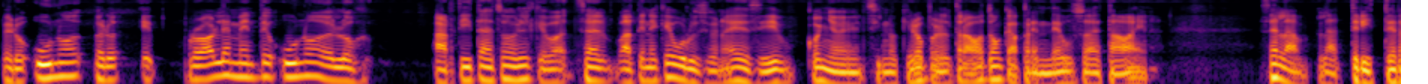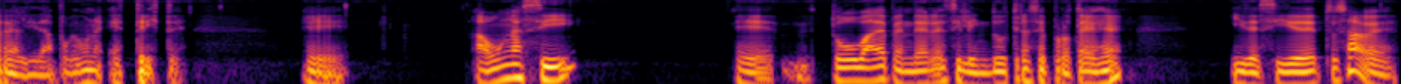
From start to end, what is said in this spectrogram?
Pero uno, pero eh, probablemente uno de los artistas estos es el que va, o sea, va a tener que evolucionar y decir, coño, eh, si no quiero perder el trabajo, tengo que aprender a usar esta vaina. Esa es la, la triste realidad, porque es, una- es triste. Eh, aún así, eh, todo va a depender de si la industria se protege y decide, tú sabes,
